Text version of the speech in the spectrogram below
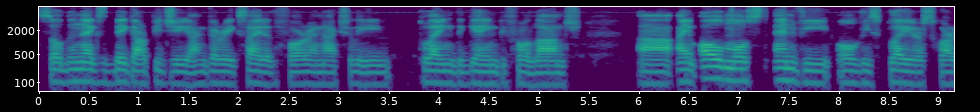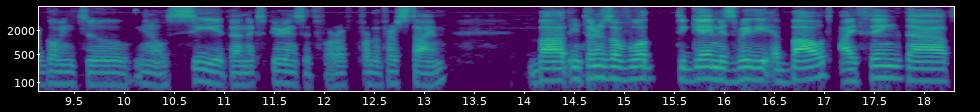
So the next big RPG I'm very excited for and actually playing the game before launch uh, I almost envy all these players who are going to, you know, see it and experience it for for the first time. But in terms of what the game is really about, I think that,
